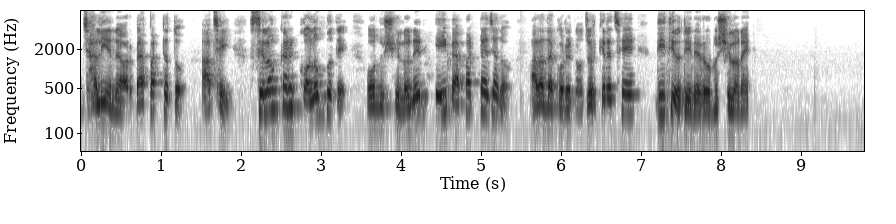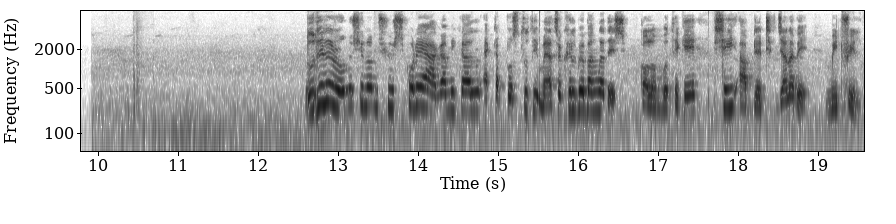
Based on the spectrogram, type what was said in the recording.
ঝালিয়ে নেওয়ার ব্যাপারটা তো আছেই। শ্রীলঙ্কার কলম্বোতে অনুশীলনের এই ব্যাপারটা যেন আলাদা করে নজর কেড়েছে দ্বিতীয় দিনের অনুশীলনে। দুদিনের অনুশীলন শেষ করে আগামীকাল একটা প্রস্তুতি ম্যাচও খেলবে বাংলাদেশ। কলম্বো থেকে সেই আপডেট জানাবে মিডফিল্ড।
